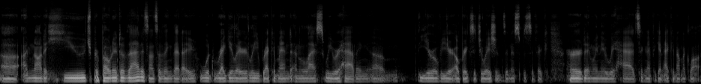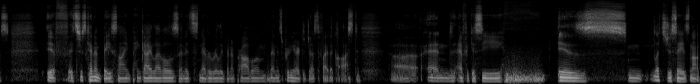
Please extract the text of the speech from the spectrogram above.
Uh, I'm not a huge proponent of that. It's not something that I would regularly recommend unless we were having um, year over year outbreak situations in a specific herd and we knew we had significant economic loss. If it's just kind of baseline pink eye levels and it's never really been a problem, then it's pretty hard to justify the cost. Uh, and efficacy is let's just say it's not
